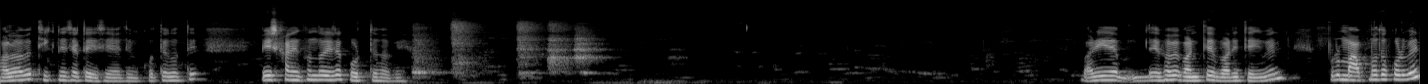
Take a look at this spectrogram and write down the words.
ভালোভাবে থিকনেস একটা এসে যাবে, দেখুন, করতে করতে বেশ খানিকক্ষণ ধরে এটা করতে হবে। বাড়িয়ে, এভাবে বানিতে বাড়িতে দেখবেন, পুরো মাপ মতো করবেন।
